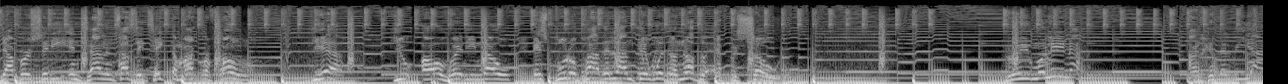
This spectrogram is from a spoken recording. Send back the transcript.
Diversity and talents as they take the microphone. Yeah, you already know. It's Puro pa delante with another episode. Ruiz Molina, Ángel del Villar.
